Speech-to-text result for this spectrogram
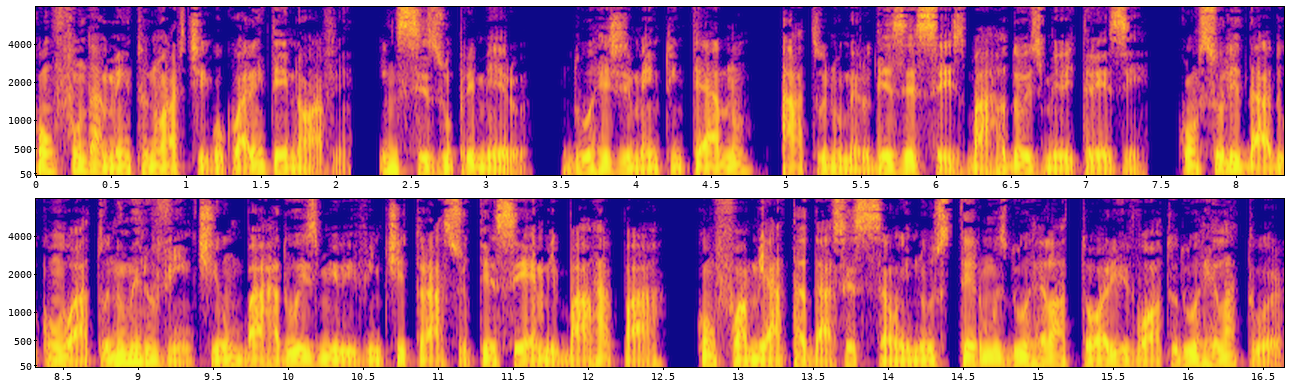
com fundamento no artigo 49, inciso 1 do Regimento Interno, ato número 16/2013, consolidado com o ato número 21/2020-TCM/PA, conforme ata da sessão e nos termos do relatório e voto do relator,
